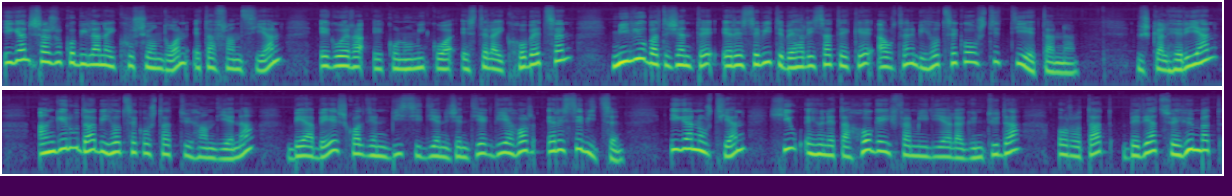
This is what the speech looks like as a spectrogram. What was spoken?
Igan sajuko bilana ikusi onduan eta frantzian, egoera ekonomikoa estelaik hobetzen, milio bat jente ere zebite behar aurten bihotzeko ostitietan. Euskal Herrian, angelu da bihotzeko ostatu handiena, BAB eskualdien bizidien jentiek die hor ere zebitzen, Igan urtean, hiu ehun eta hogei familia laguntu da, orotat bedeatzu ehun bat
